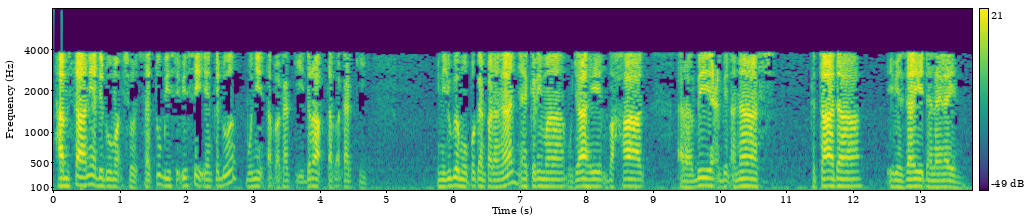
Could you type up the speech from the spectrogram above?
Hamsa ni ada dua maksud. Satu bisik-bisik. Yang kedua bunyi tapak kaki Derap tapak kaki. Ini juga merupakan pandangan Yang kerima Mujahid Bahad Rabi' bin Anas Ketada Ibn Zaid dan lain-lain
